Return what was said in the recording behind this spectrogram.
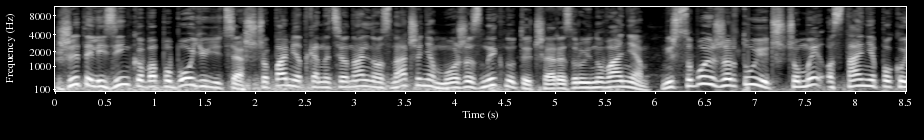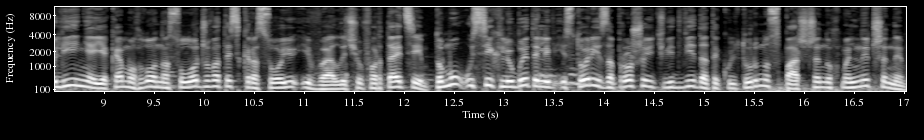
Жителі Зінькова побоюються, що пам'ятка національного значення може зникнути через руйнування. Між собою жартують, що ми останнє покоління, яке могло насолоджуватись красою і величчю фортеці. Тому усіх любителів історії запрошують відвідати культурну спадщину Хмельниччини.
